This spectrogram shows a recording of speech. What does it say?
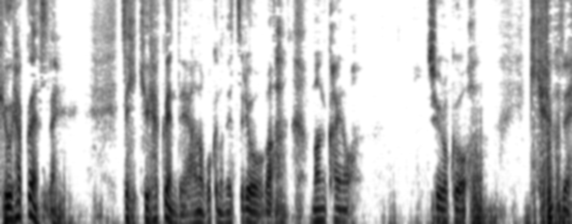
900円ですね。ぜひ900円で、あの、僕の熱量が満開の収録を聞けるので、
